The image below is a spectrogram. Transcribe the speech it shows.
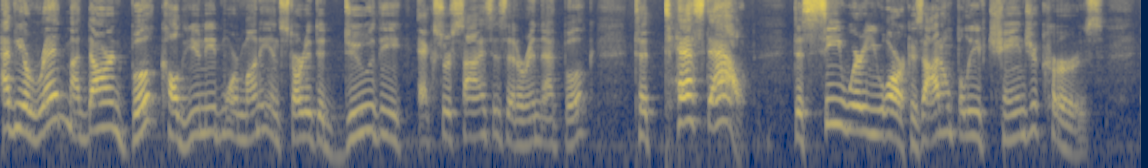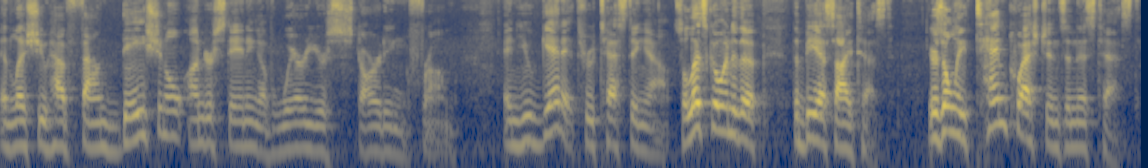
Have you read my darn book called You Need More Money and started to do the exercises that are in that book to test out, to see where you are? Because I don't believe change occurs unless you have foundational understanding of where you're starting from. And you get it through testing out. So let's go into the, the BSI test. There's only 10 questions in this test.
